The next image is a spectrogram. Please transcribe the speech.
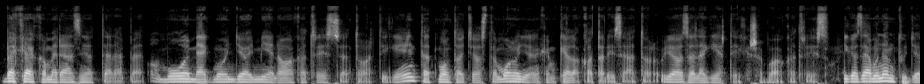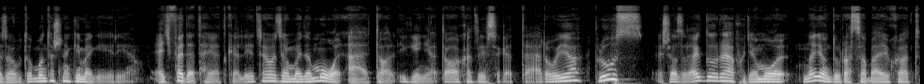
Be kell kamerázni a telepet. A MOL megmondja, hogy milyen alkatrészre tart igényt, tehát mondhatja azt a MOL, hogy nekem kell a katalizátor. Ugye az a legértékesebb alkatrész. Igazából nem tudja az autóbontos, neki megérje. Egy fedett helyet kell létrehozni, majd a MOL által igényelt alkatrészeket tárolja, plusz, és az a legdurvább, hogy a MOL nagyon durva szabályokat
